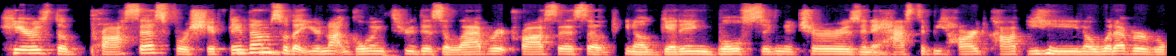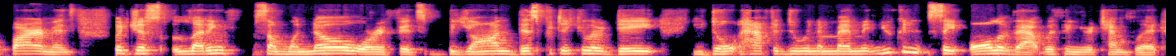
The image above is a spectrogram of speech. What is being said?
here's the process for shifting them mm-hmm. so that you're not going through this elaborate process of you know getting both signatures and it has to be hard copy you know whatever requirements but just letting someone know or if it's beyond this particular date you don't have to do an amendment. You can say all of that within your template.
